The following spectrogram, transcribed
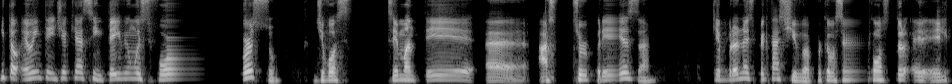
Então, eu entendi que assim, teve um esforço de você manter é, a surpresa quebrando a expectativa, porque você constru... ele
